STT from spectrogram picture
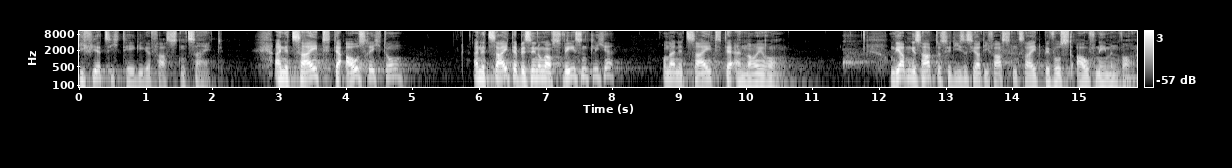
die 40-tägige Fastenzeit. Eine Zeit der Ausrichtung, eine Zeit der Besinnung aufs Wesentliche und eine Zeit der Erneuerung. Und wir haben gesagt, dass wir dieses Jahr die Fastenzeit bewusst aufnehmen wollen.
